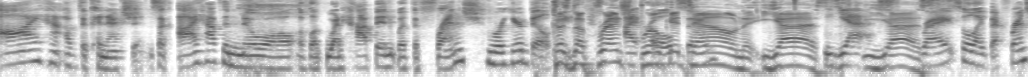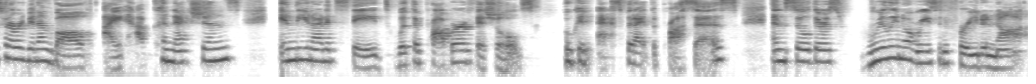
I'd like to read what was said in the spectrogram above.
I have the connections. Like I have the know all of like what happened with the French who were here building. Because the French I broke also, it down. Yes. Yes. Yes. Right. So like the French had already been involved. I have connections in the United States with the proper officials who can expedite the process. And so there's really no reason for you to not,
